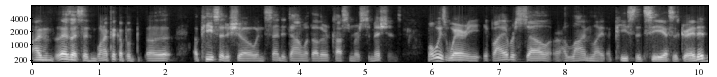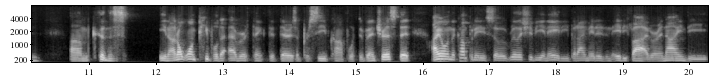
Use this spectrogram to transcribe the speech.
am as I said, when I pick up a, a a piece at a show and send it down with other customer submissions, I'm always wary if I ever sell or a limelight a piece that CAS is graded, because um, you know I don't want people to ever think that there's a perceived conflict of interest that I own the company, so it really should be an 80, but I made it an 85 or a 90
